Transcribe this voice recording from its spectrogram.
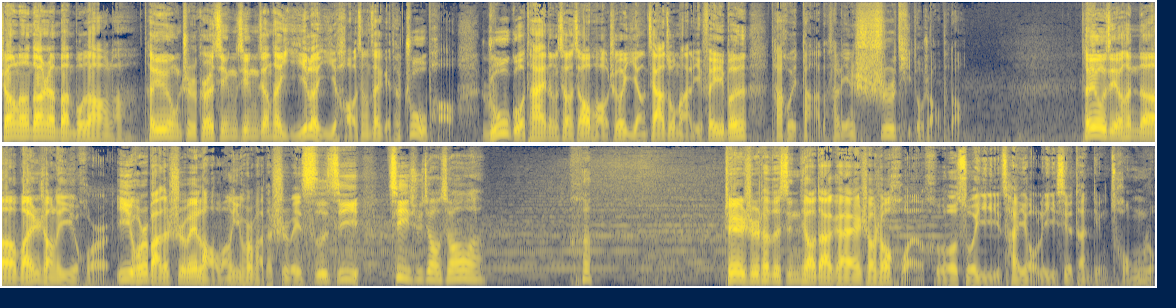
蟑螂当然办不到了。他又用纸壳轻轻将它移了移，好像在给它助跑。如果他还能像小跑车一样加足马力飞奔，他会打得他连尸体都找不到。他又解恨地玩赏了一会儿，一会儿把他视为老王，一会儿把他视为司机，继续叫嚣啊！哼。这时他的心跳大概稍稍缓和，所以才有了一些淡定从容。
